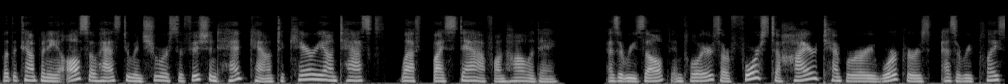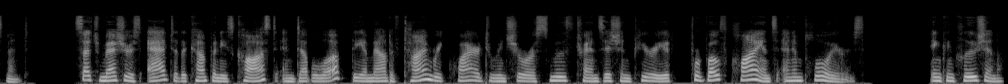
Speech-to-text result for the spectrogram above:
but the company also has to ensure sufficient headcount to carry on tasks left by staff on holiday. As a result, employers are forced to hire temporary workers as a replacement. Such measures add to the company's cost and double up the amount of time required to ensure a smooth transition period for both clients and employers. In conclusion,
